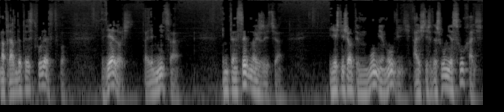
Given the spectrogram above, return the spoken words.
naprawdę to jest królestwo. Wielość, tajemnica, intensywność życia. Jeśli się o tym umie mówić, a jeśli się też umie słuchać,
